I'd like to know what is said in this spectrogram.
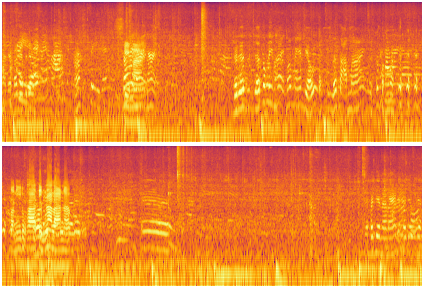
อะเดี๋ยวแป๊บเดียวสี่แป๊บเดียวได้ไหมคะฮะ สี่ได้ไหมสี่ไม้ ได้ได้เดี๋ยวเดี๋ยวเดี๋ยวต้องรีบให้เพราะไม่งั้นเดี๋ยวเหลือสามไม้เหลือสองไม้ตอนนี้ลูกค้าเต็มหน้าร้านแล้วครับ เออ ดี๋ยวไปเจอนะนะเดี๋ยวไปเจอไปเจอ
